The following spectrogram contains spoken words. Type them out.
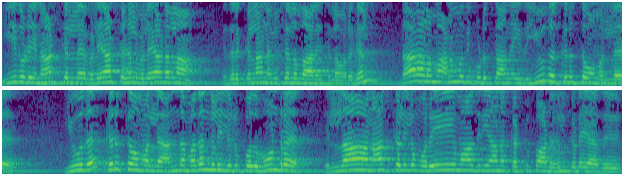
ஈதுடைய நாட்களில் விளையாட்டுகள் விளையாடலாம். இதற்கெல்லாம் நபிசல்லா அலிஸ்லாம் அவர்கள் தாராளமாக அனுமதி கொடுத்தாங்க. இது யூத கிறித்தவம் அல்ல. யூத கிறித்தவம் அல்ல. அந்த மதங்களில் இருப்பது போன்ற எல்லா நாட்களிலும் ஒரே மாதிரியான கட்டுப்பாடுகள் கிடையாது.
